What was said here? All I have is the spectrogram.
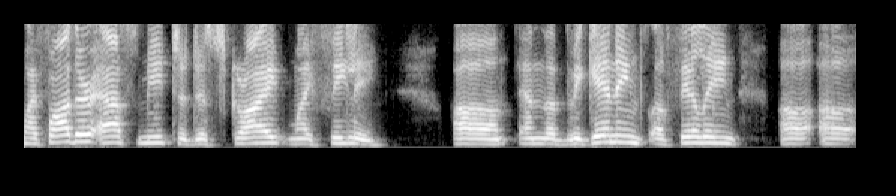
my father asked me to describe my feeling um, and the beginnings of feeling uh, a,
